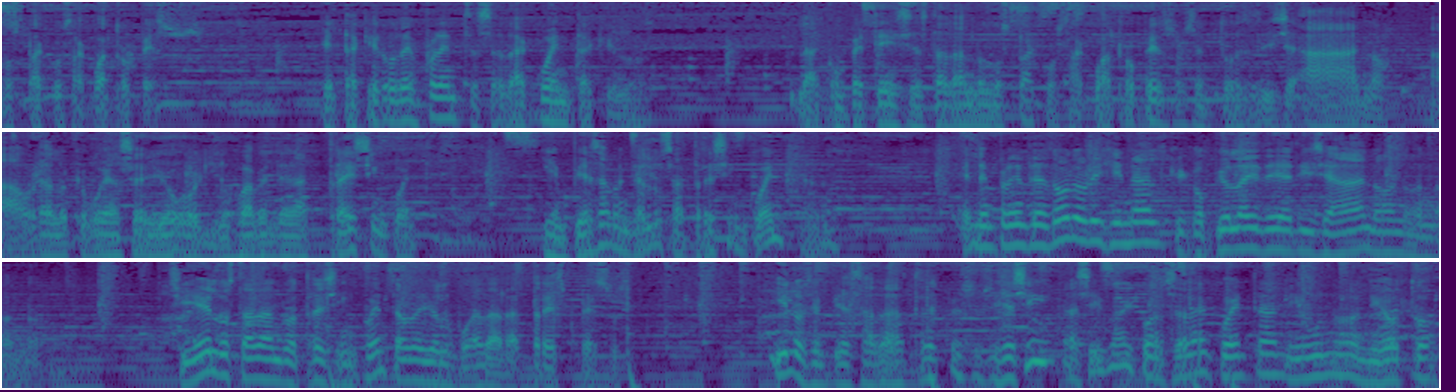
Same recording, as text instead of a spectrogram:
los tacos a 4 pesos. El taquero de enfrente se da cuenta que la competencia está dando los tacos a 4 pesos, entonces dice, ah, no, ahora lo que voy a hacer yo los voy a vender a 3.50 y empieza a venderlos a 3.50. El emprendedor original que copió la idea dice, ah, no, no, no, no. Si él lo está dando a 3.50, ahora yo los voy a dar a 3 pesos. Y los empieza a dar a 3 pesos. Y así, así va. Y cuando se dan cuenta, ni uno ni otro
